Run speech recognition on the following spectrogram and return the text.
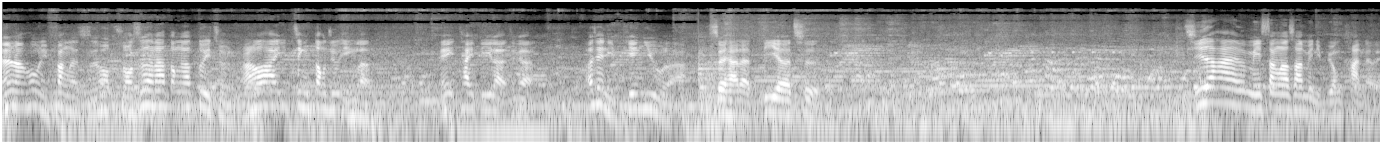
然后你放的时候锁匙和那洞要对准，然后它一进洞就赢了。哎，太低了这个，而且你偏右了啊，所以它的第二次。其实它还没上到上面，你不用看了嘞。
